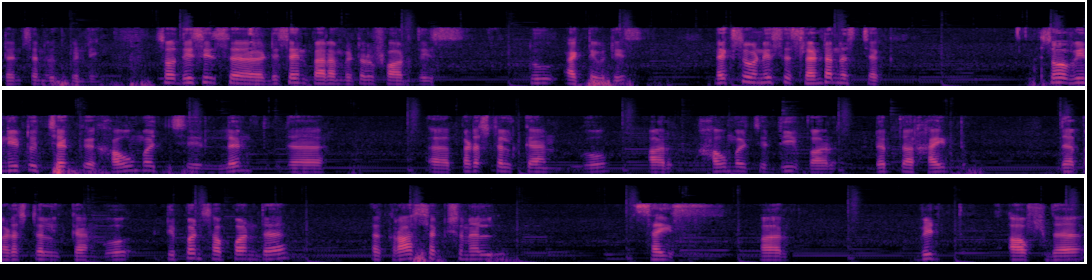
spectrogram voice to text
tension with bending. So this is a design parameter for these two activities. Next one is slenderness check. So we need to check how much length the uh, pedestal can go or how much deep or depth or height the pedestal can go depends upon the uh, cross sectional size or width of the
